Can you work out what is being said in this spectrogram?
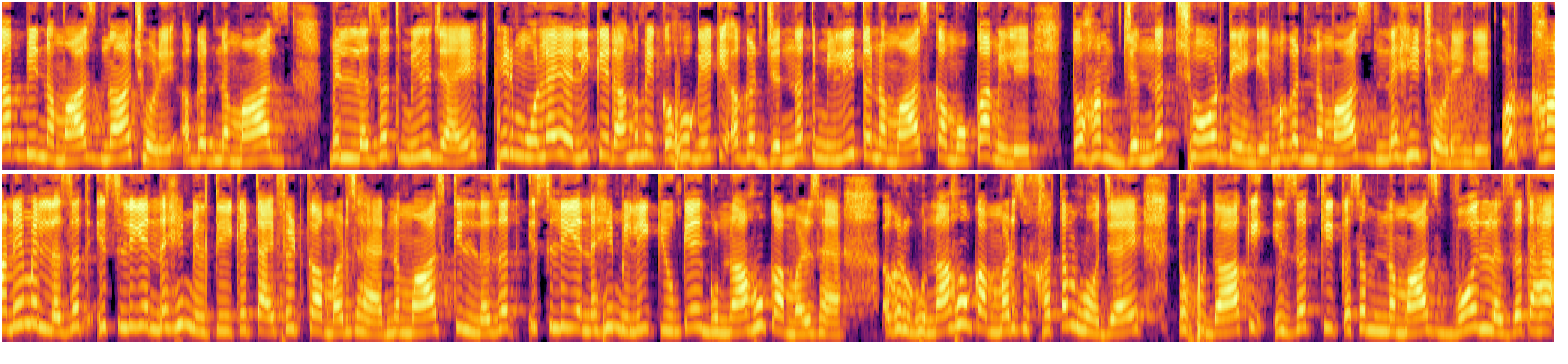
तब भी नमाज़ ना छोड़े। अगर नमाज़ में लज्जत मिल जाए, फिर मौला अली के रंग में कहोगे कि अगर जन्नत मिली तो नमाज़ का मौका मिले तो हम जन्नत छोड़ देंगे, मगर नमाज़ नहीं छोड़ेंगे। और खाने में लज्जत इसलिए नहीं मिलती कि टाइफाइड का मर्ज है। नमाज़ की लज्जत इसलिए नहीं मिली क्योंकि गुनाहों का मर्ज है। अगर गुनाहों का मर्ज ख़त्म हो जाए तो खुदा की इज़्ज़त की कसम, नमाज़ वो लज्जत है।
